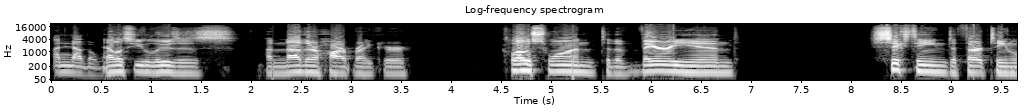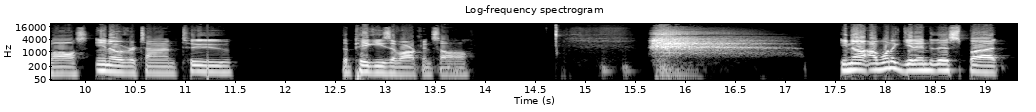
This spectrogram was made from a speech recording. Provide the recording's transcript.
Another one. LSU loses another heartbreaker. Close one to the very end. 16 to 13 loss in overtime to the Piggies of Arkansas. You know, I want to get into this, but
